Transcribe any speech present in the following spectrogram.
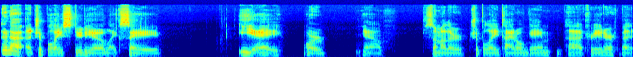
they're not a AAA studio like say EA or you know some other AAA title game uh, creator, but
